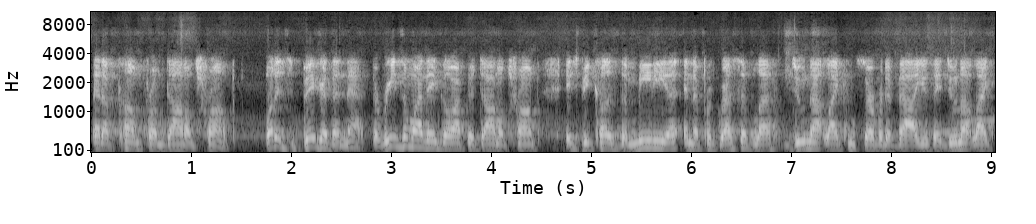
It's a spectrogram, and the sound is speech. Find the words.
that have come from Donald Trump. But it's bigger than that. The reason why they go after Donald Trump is because the media and the progressive left do not like conservative values. They do not like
